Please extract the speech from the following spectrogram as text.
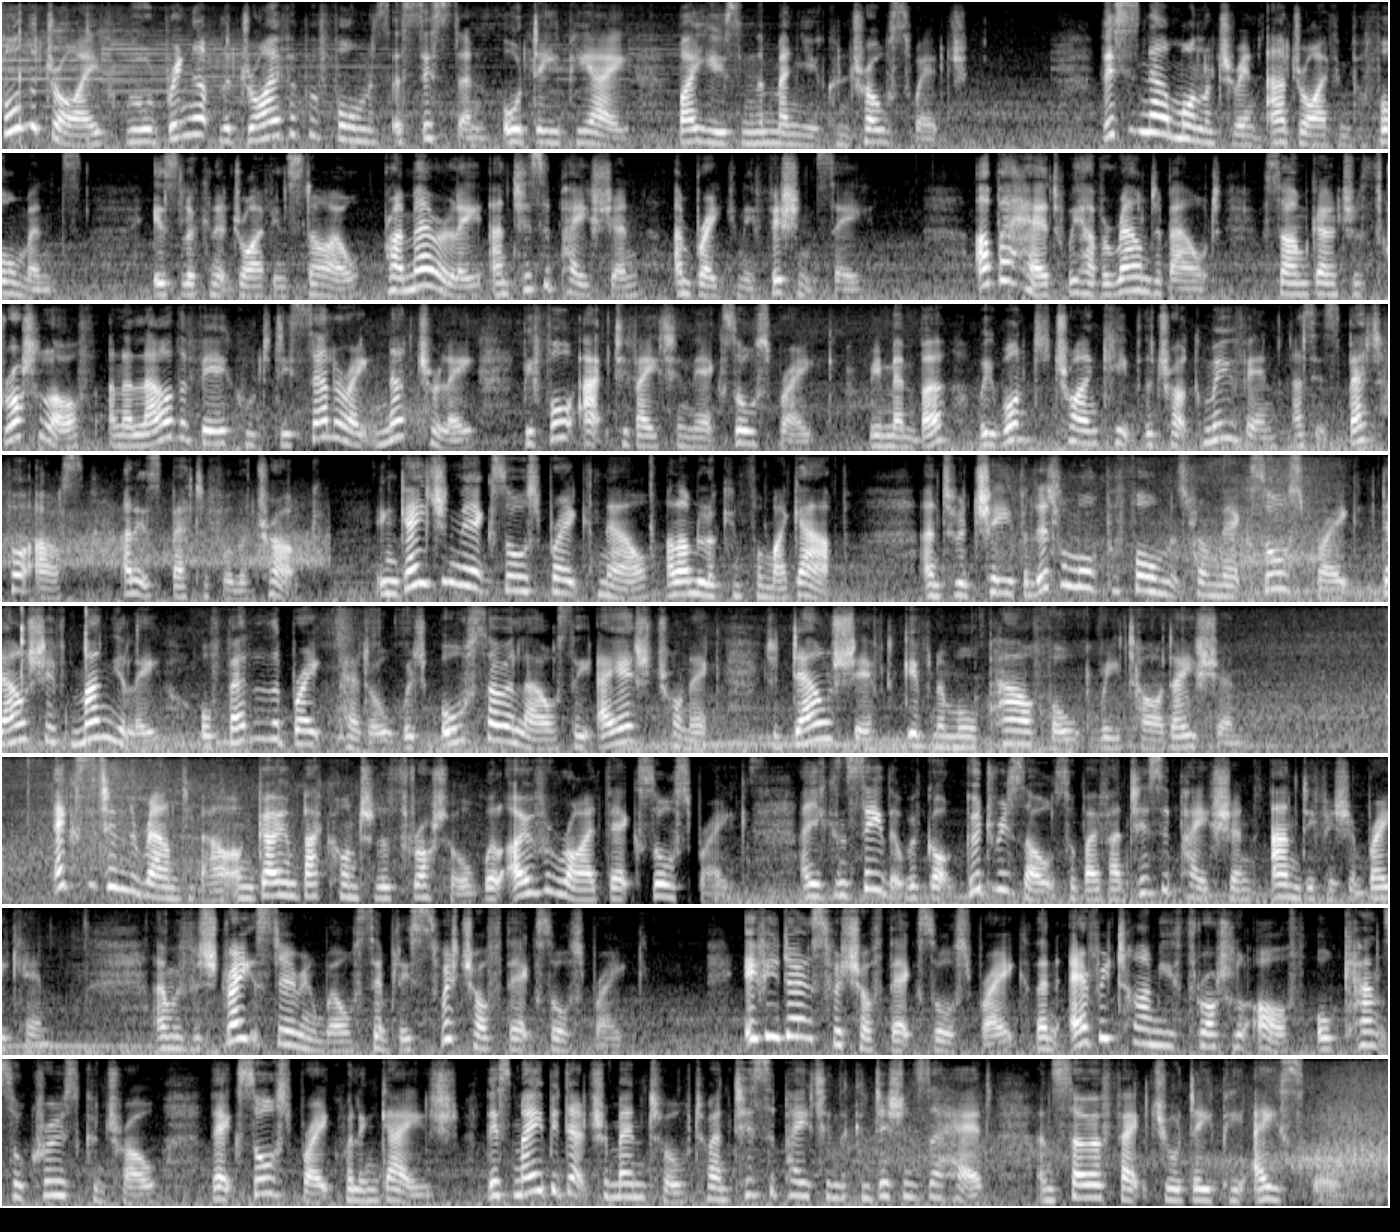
For the drive, we will bring up the Driver Performance Assistant or DPA by using the menu control switch. This is now monitoring our driving performance. It's looking at driving style, primarily anticipation and braking efficiency. Up ahead we have a roundabout, so I'm going to throttle off and allow the vehicle to decelerate naturally before activating the exhaust brake. Remember, we want to try and keep the truck moving as it's better for us and it's better for the truck. Engaging the exhaust brake now and I'm looking for my gap and to achieve a little more performance from the exhaust brake, downshift manually or feather the brake pedal which also allows the AS-Tronic to downshift given a more powerful retardation. Exiting the roundabout and going back onto the throttle will override the exhaust brake and you can see that we've got good results for both anticipation and efficient braking. And with a straight steering wheel simply switch off the exhaust brake. If you don't switch off the exhaust brake, then every time you throttle off or cancel cruise control, the exhaust brake will engage. This may be detrimental to anticipating the conditions ahead and so affect your DPA score.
